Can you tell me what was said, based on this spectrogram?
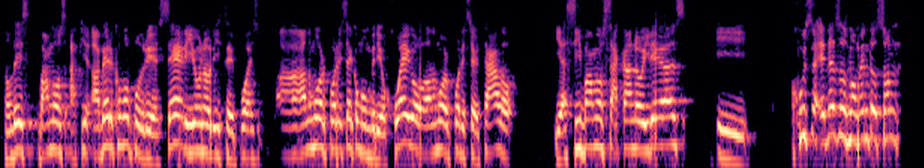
Entonces, vamos a, a ver cómo podría ser. Y uno dice, pues, a lo mejor puede ser como un videojuego, a lo mejor puede ser tal. Y así vamos sacando ideas y justo en esos momentos son,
